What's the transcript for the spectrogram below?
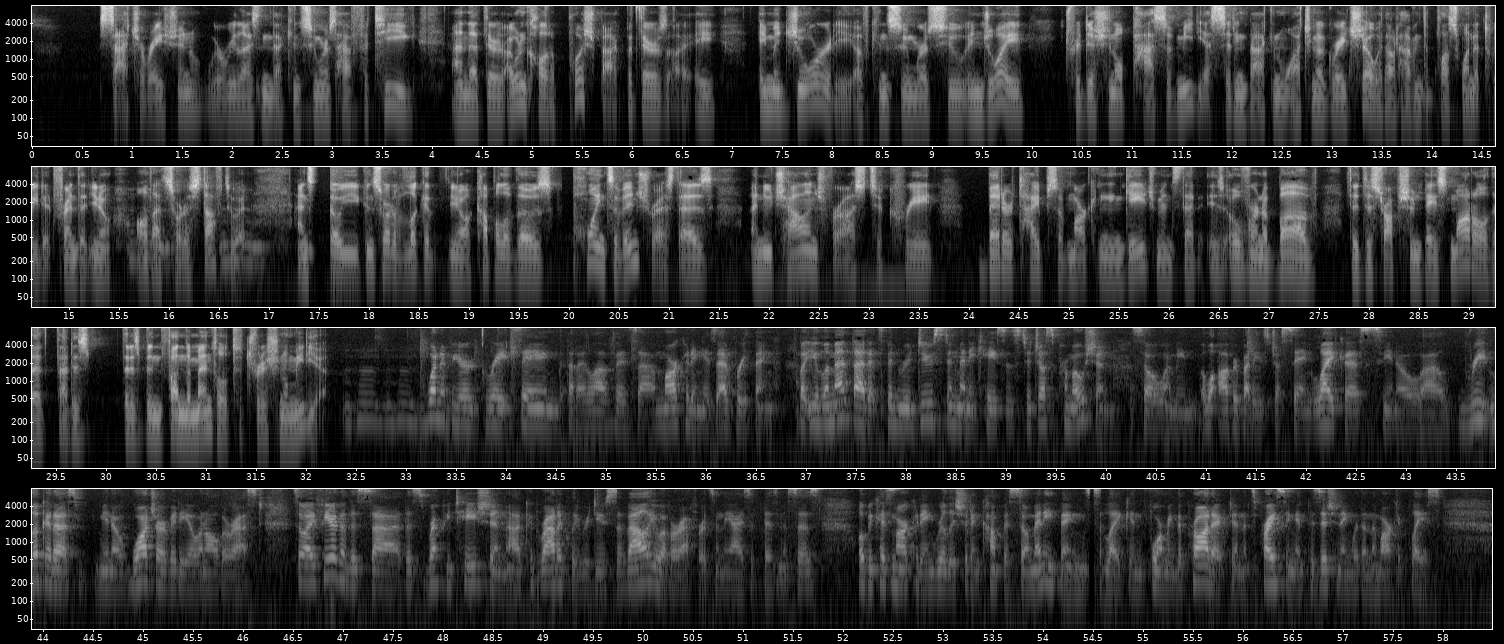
saturation. We're realizing that consumers have fatigue and that there, I wouldn't call it a pushback, but there's a, a, a majority of consumers who enjoy traditional passive media, sitting back and watching a great show without having to plus one, a tweet it, friend it, you know, mm-hmm. all that mm-hmm. sort of stuff to mm-hmm. it. And so you can sort of look at, you know, a couple of those points of interest as a new challenge for us to create better types of marketing engagements that is over and above the disruption based model that that is that has been fundamental to traditional media. Mm-hmm, mm-hmm. One of your great sayings that I love is uh, marketing is everything. But you lament that it's been reduced in many cases to just promotion. So, I mean, everybody's just saying, like us, you know, uh, re- look at us, you know, watch our video and all the rest. So I fear that this, uh, this reputation uh, could radically reduce the value of our efforts in the eyes of businesses. Well, because marketing really should encompass so many things, like informing the product and its pricing and positioning within the marketplace.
